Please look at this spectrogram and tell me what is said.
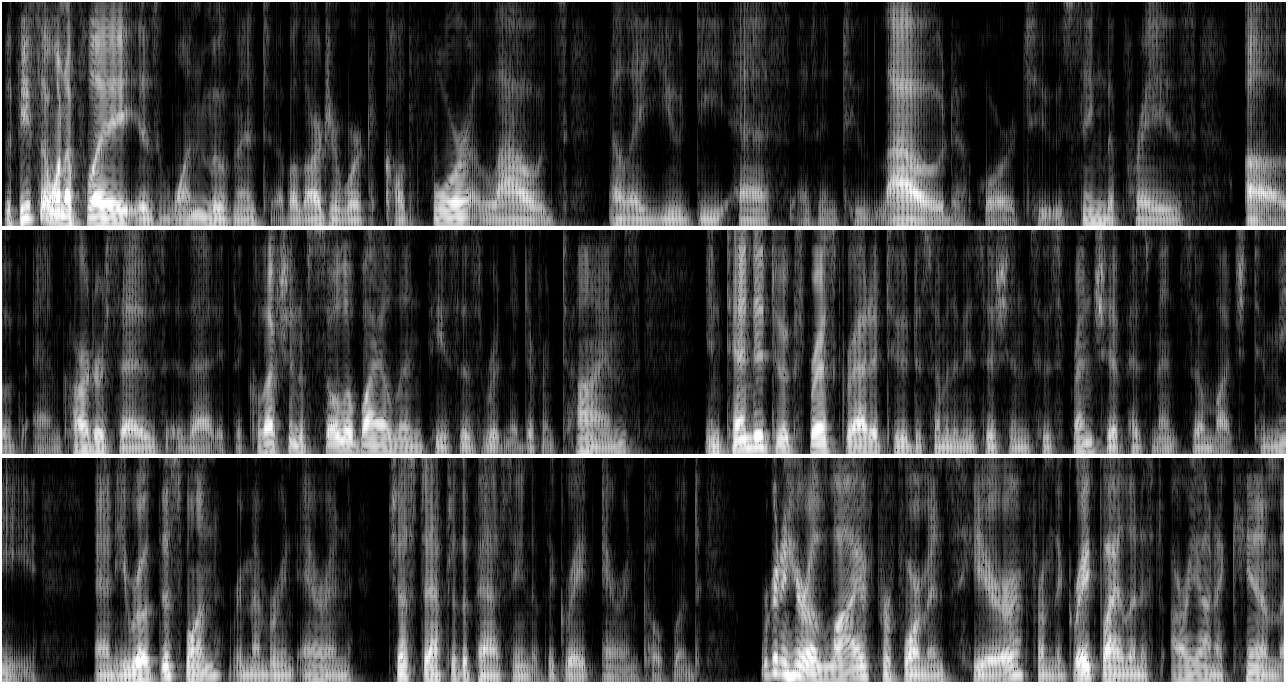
The piece I want to play is one movement of a larger work called Four Lauds, L A U D S, as in to loud or to sing the praise of. And Carter says that it's a collection of solo violin pieces written at different times intended to express gratitude to some of the musicians whose friendship has meant so much to me. And he wrote this one, remembering Aaron, just after the passing of the great Aaron Copland. We're going to hear a live performance here from the great violinist Ariana Kim.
